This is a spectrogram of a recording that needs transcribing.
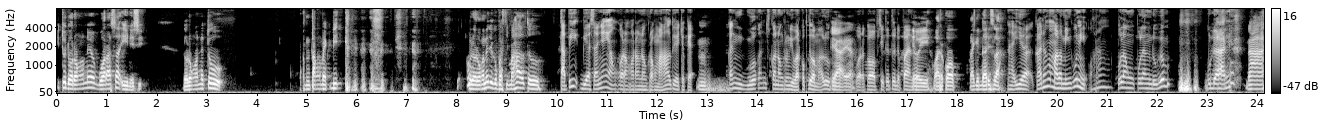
Itu dorongannya gua rasa ini sih. Dorongannya tuh kentang McD dorongannya juga pasti mahal tuh Tapi biasanya yang orang-orang nongkrong mahal tuh ya cok ya. hmm. Kan gua kan suka nongkrong di warkop tuh sama lu. ya ya Warkop situ tuh depan. yoi warkop legendaris lah Nah iya, kadang malam minggu nih orang pulang-pulang dugem udahannya nah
